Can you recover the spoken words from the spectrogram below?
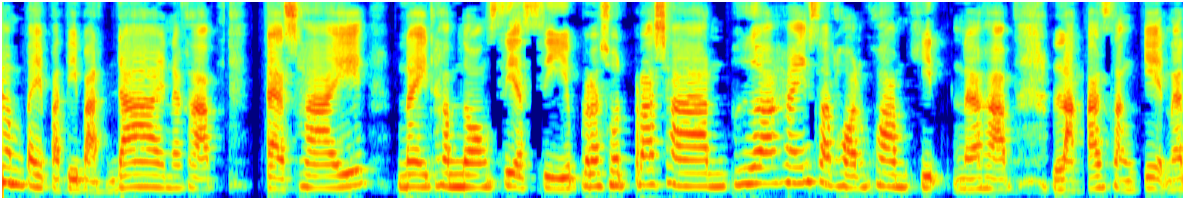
นำไปปฏิบัติได้นะครับแต่ใช้ในทำนองเสียดสีประชดประชานเพื่อให้สะท้อนความคิดนะครับ หลักการสังเกตนะ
